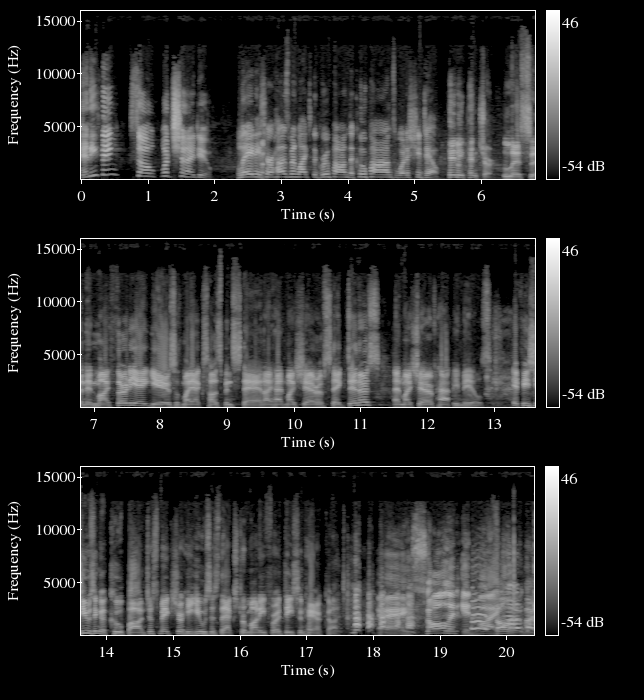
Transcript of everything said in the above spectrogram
Anything?" So what should I do? Ladies, her husband likes the Groupon, the coupons. What does she do? Penny Pincher. Listen, in my 38 years with my ex-husband Stan, I had my share of steak dinners and my share of Happy Meals. If he's using a coupon, just make sure he uses the extra money for a decent haircut. Hey, solid advice. Solid Oh, advice.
